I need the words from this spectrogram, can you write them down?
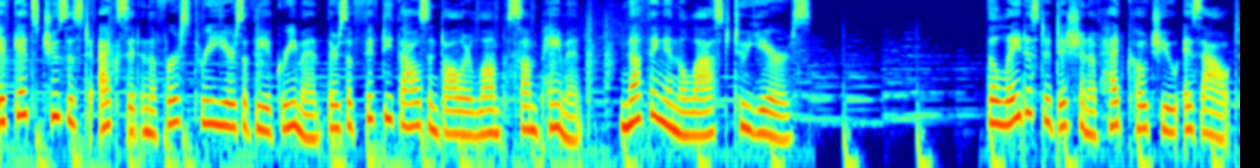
If Goetz chooses to exit in the first three years of the agreement there's a $50,000 lump sum payment, nothing in the last two years. The latest edition of Head Coach U is out,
